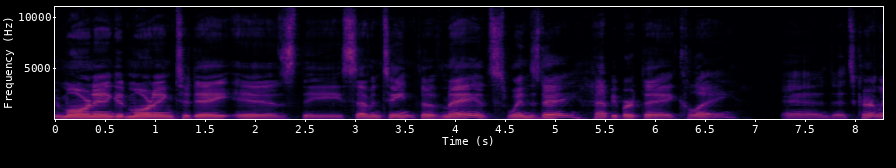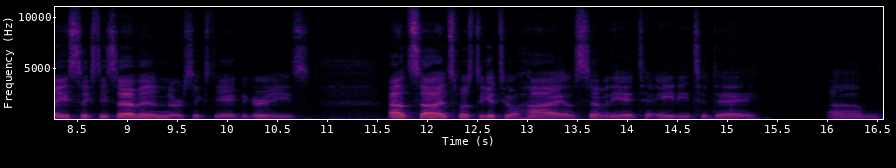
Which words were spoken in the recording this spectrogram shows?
Good morning. Good morning. Today is the 17th of May. It's Wednesday. Happy birthday, Clay. And it's currently 67 or 68 degrees outside. Supposed to get to a high of 78 to 80 today. Um,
